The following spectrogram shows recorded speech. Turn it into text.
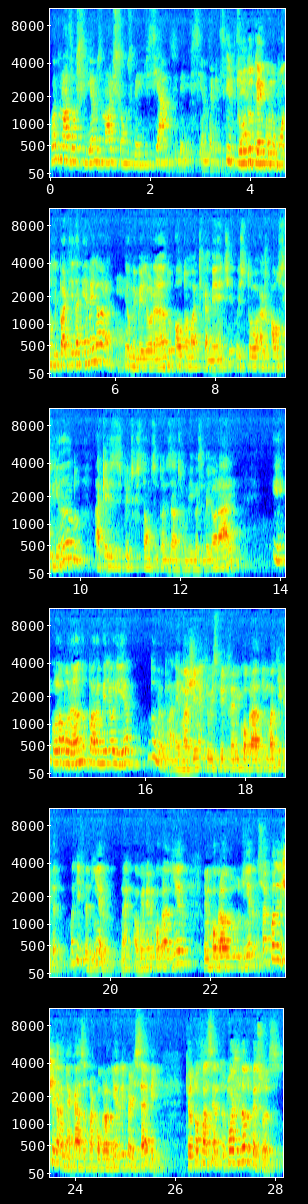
quando nós auxiliamos, nós somos beneficiados e beneficiamos aqueles que E tudo tem como ponto de partida a minha melhora. É. Eu me melhorando, automaticamente eu estou auxiliando aqueles espíritos que estão sintonizados comigo a se melhorarem e colaborando para a melhoria do meu planeta. Imagina que o espírito vem me cobrar uma dívida, uma dívida, dinheiro, né? Alguém vem me cobrar dinheiro, vem me cobrar o dinheiro. Só que quando ele chega na minha casa para cobrar o dinheiro, ele percebe que eu estou fazendo, eu estou ajudando pessoas,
